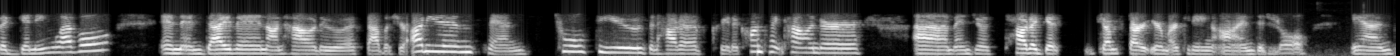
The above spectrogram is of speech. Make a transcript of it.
beginning level and, and dive in on how to establish your audience and tools to use and how to create a content calendar um, and just how to get jumpstart your marketing on digital and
